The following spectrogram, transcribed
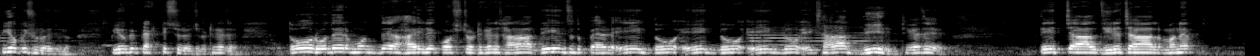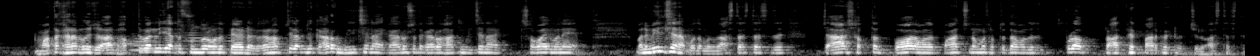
পিওপি শুরু হয়েছিল। পিওপি প্র্যাকটিস শুরু হয়েছিল, ঠিক আছে? তো রোদের মধ্যে হাইরে কষ্ট, ঠিক আছে? সারা দিন শুধু প্যারেড, এক দো এক দো এক দো, এক সারা দিন ঠিক আছে? তেজ চাল ধীরে চাল মানে মাথা খারাপ হয়েছিল আর ভাবতে পারিনি যে এত সুন্দর আমাদের প্যারেড হবে। কারণ ভাবছিলাম যে কারও মিলছে না, কারোর সাথে কারও হাত মিলছে না। সবাই মানে মানে মিলছে না প্রথম আস্তে আস্তে আস্তে চার সপ্তাহ পর আমাদের পাঁচ নম্বর সপ্তাহে আমাদের পুরো পারফেক্ট পারফেক্ট হচ্ছিল, আস্তে আস্তে।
